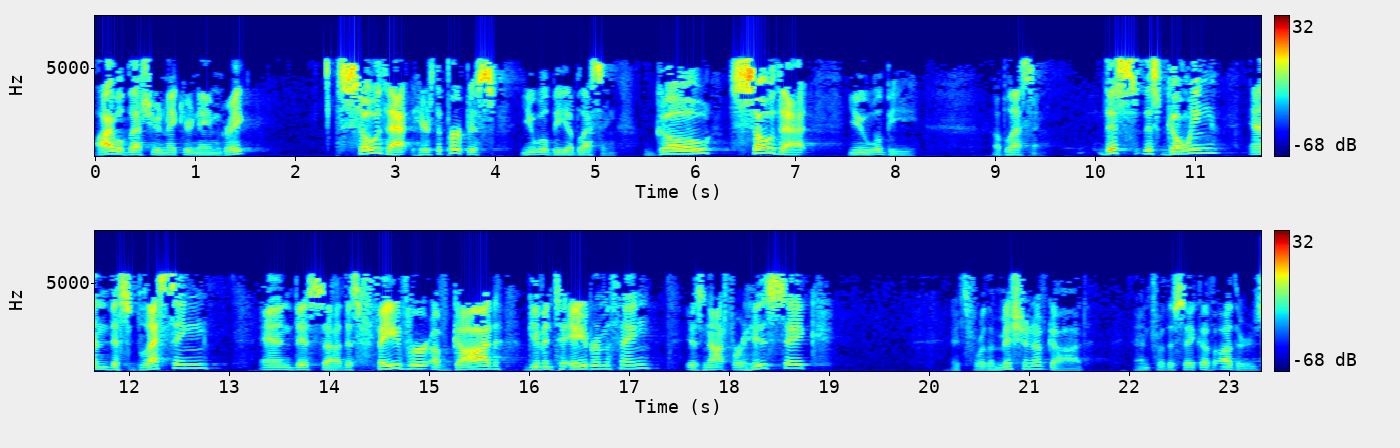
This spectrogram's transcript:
I will bless you and make your name great, so that, here's the purpose, you will be a blessing. Go so that you will be a blessing. This, this going and this blessing and this, uh, this favor of God given to Abram thing is not for his sake, it's for the mission of God and for the sake of others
